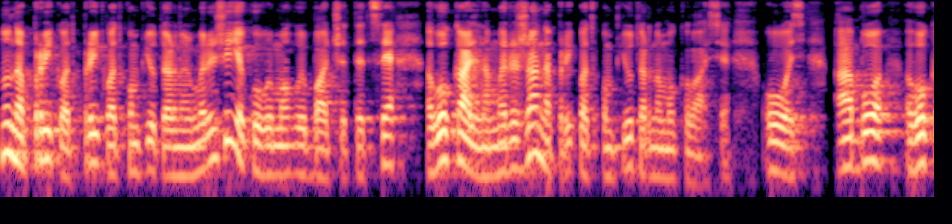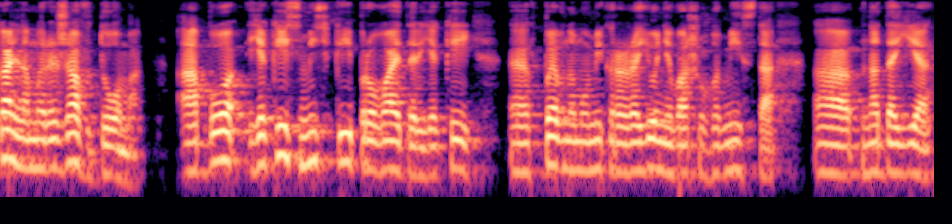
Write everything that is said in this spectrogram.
ну, наприклад, приклад комп'ютерної мережі, яку ви могли бачити, це локальна мережа, наприклад, в комп'ютерному класі. Ось, або локальна мережа вдома, або якийсь міський провайдер, який е, в певному мікрорайоні вашого міста надає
